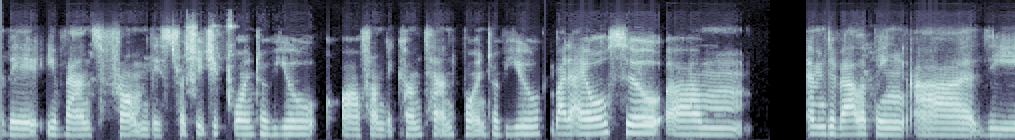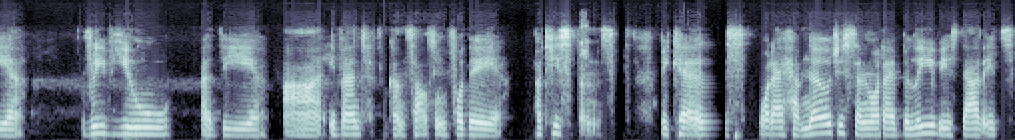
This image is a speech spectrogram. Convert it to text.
the events from the strategic point of view, uh, from the content point of view. But I also um, am developing uh, the review, uh, the uh, event consulting for the participants because what I have noticed and what I believe is that it's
